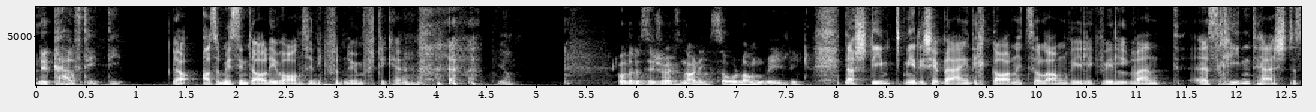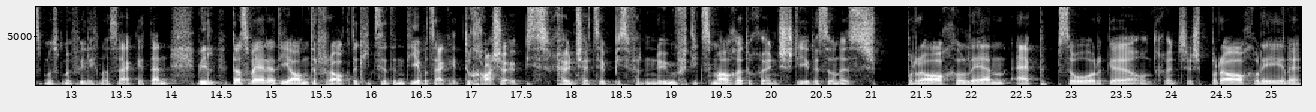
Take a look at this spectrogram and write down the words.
nicht gekauft hätte. ja, also wir sind alle wahnsinnig vernünftig. hä? Ja. Oder es ist euch noch nicht so langweilig. Das stimmt, mir ist eben eigentlich gar nicht so langweilig, weil wenn du ein Kind hast, das muss man vielleicht noch sagen, dann, weil das wäre die andere Frage, da gibt es ja dann die, die sagen, du kannst ja etwas, könntest jetzt etwas Vernünftiges machen, du könntest dir so eine Sprachlern-App besorgen und könntest eine Sprache lernen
